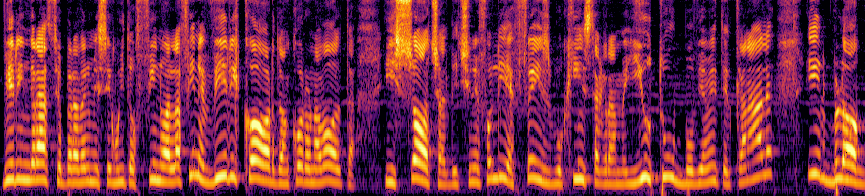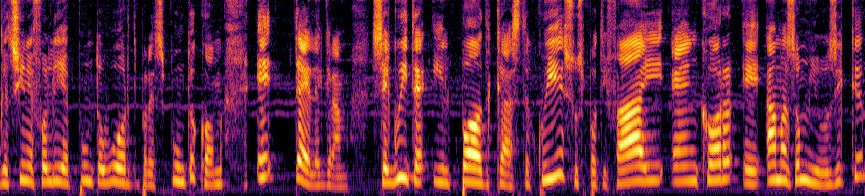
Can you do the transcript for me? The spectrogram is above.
Vi ringrazio per avermi seguito fino alla fine, vi ricordo ancora una volta i social di Cinefollie, Facebook, Instagram, YouTube, ovviamente il canale, il blog cinefollie.wordpress.com e Telegram. Seguite il podcast qui su Spotify, Anchor e Amazon Music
